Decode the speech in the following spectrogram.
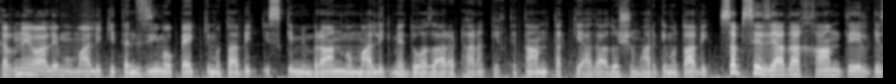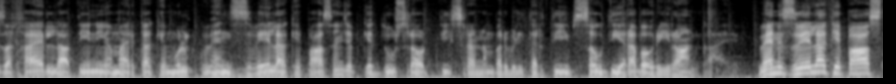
करने वाले ममालिक की तंजीम ओपेक के मुताबिक इसके मम्बरान ममालिक में 2018 के अख्ताम तक के आदाद शुमार के मुताबिक सबसे ज़्यादा खाम तेल के जखायर लातीनी अमेरिका के मुल्क वेनेजुएला के पास हैं, जबकि दूसरा और तीसरा नंबर बिलतरतीब सऊदी अरब और ईरान का है। वेनेजुएला के पास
